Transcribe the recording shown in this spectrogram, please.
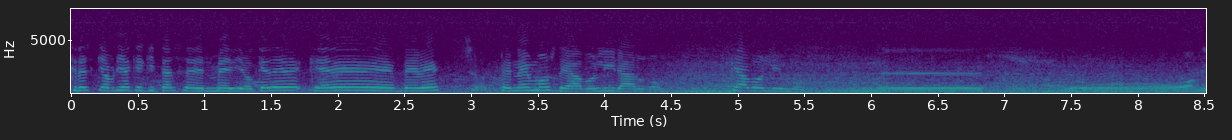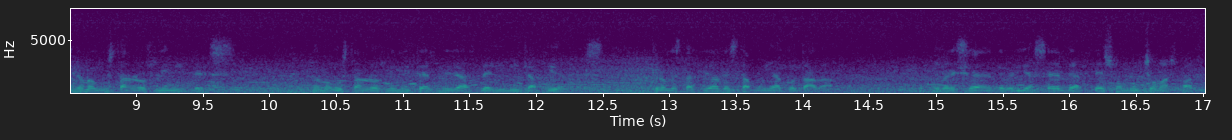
crees que habría que quitarse del medio? ¿Qué, de- qué derecho tenemos de abolir algo? ¿Qué abolimos? Eh, yo- a mí no me gustan los límites. No me gustan los límites ni las delimitaciones. Creo que esta ciudad está muy acotada. Debería ser, debería ser de acceso mucho más fácil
